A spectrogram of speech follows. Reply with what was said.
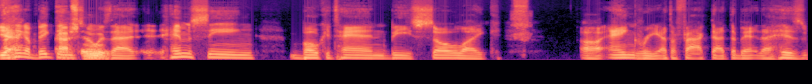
yeah, I think a big thing too is that him seeing Bo Katan be so like uh, angry at the fact that the that his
